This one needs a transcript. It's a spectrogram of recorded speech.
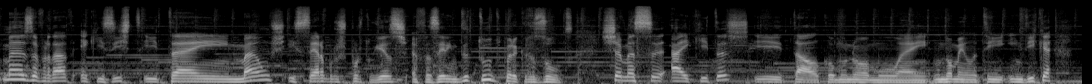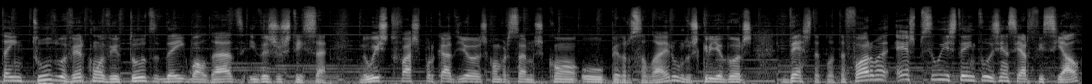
mas a verdade é que existe e tem mãos e cérebros portugueses a fazerem de tudo para que resulte. Chama-se Aikitas e, tal como o nome, em, o nome em latim indica, tem tudo a ver com a virtude da igualdade e da justiça. No Isto Faz Por Cá de hoje conversamos com o Pedro Saleiro, um dos criadores desta plataforma. É especialista em inteligência artificial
